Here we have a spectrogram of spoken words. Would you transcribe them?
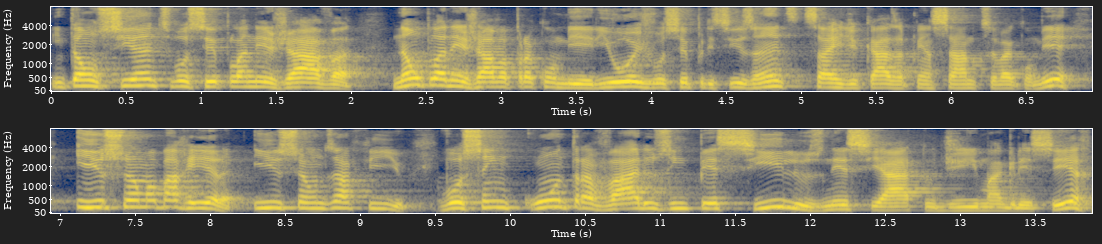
Então, se antes você planejava, não planejava para comer e hoje você precisa, antes de sair de casa, pensar no que você vai comer, isso é uma barreira, isso é um desafio. Você encontra vários empecilhos nesse ato de emagrecer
